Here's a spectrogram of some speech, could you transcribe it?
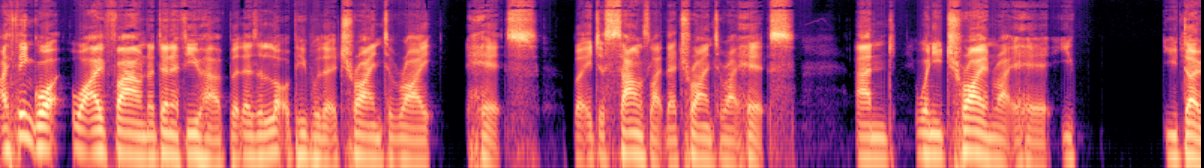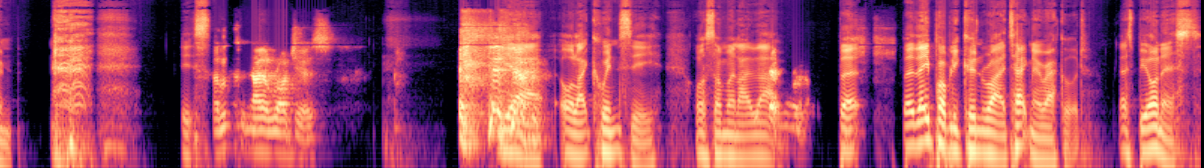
I think what what I've found. I don't know if you have, but there's a lot of people that are trying to write hits, but it just sounds like they're trying to write hits. And when you try and write a hit, you you don't. it's I look at Nile Rodgers. yeah, or like Quincy or someone like that. But but they probably couldn't write a techno record. Let's be honest.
